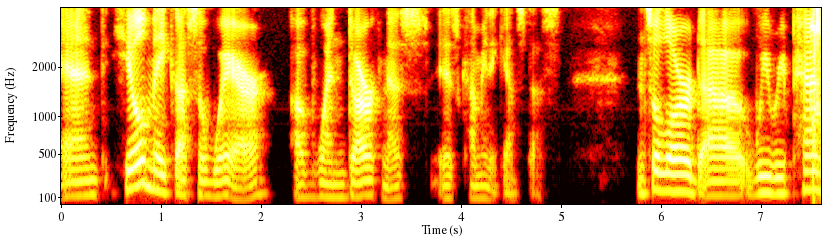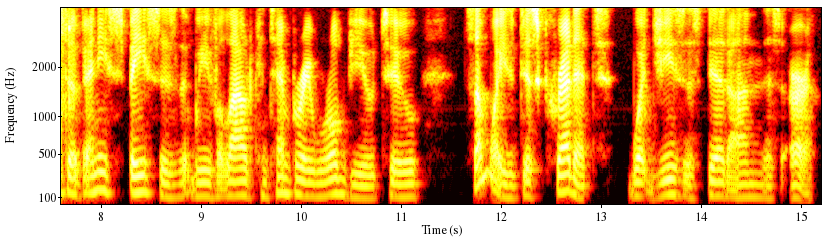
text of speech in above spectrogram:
And he'll make us aware of when darkness is coming against us. And so, Lord, uh, we repent of any spaces that we've allowed contemporary worldview to, some ways, discredit what Jesus did on this earth.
